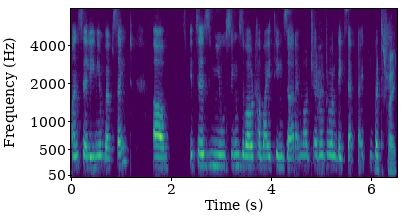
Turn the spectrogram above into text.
on Selenium website. Um, it says musings about how why things are. I'm not, sure, I don't remember the exact title, but That's right.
